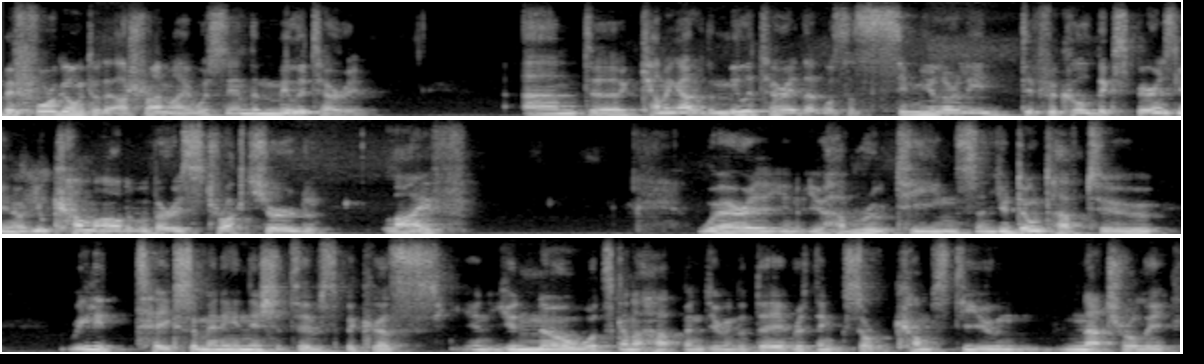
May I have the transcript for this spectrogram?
Before going to the ashram, I was in the military, and uh, coming out of the military, that was a similarly difficult experience. You know, you come out of a very structured life, where uh, you know you have routines and you don't have to really take so many initiatives because you know what's going to happen during the day. Everything sort of comes to you naturally.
